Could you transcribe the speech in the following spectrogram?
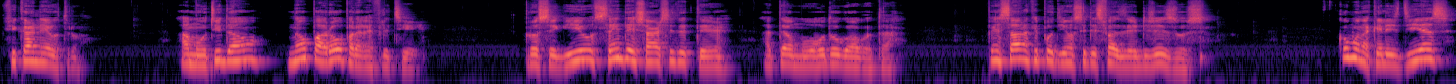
ficar neutro. A multidão não parou para refletir. Prosseguiu sem deixar-se deter até o morro do Gólgota. Pensaram que podiam se desfazer de Jesus. Como naqueles dias,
